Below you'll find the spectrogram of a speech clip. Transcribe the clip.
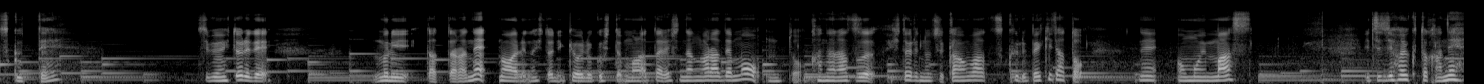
作って自分一人で無理だったらね周りの人に協力してもらったりしながらでも、うんと、必ず一人の時間は作るべきだとね思います。一時保育とかね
